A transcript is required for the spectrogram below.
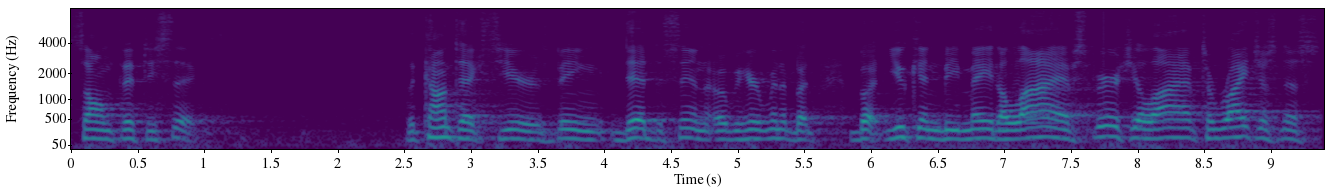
Psalm 56. The context here is being dead to sin over here a minute, but, but you can be made alive, spiritually alive to righteousness.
